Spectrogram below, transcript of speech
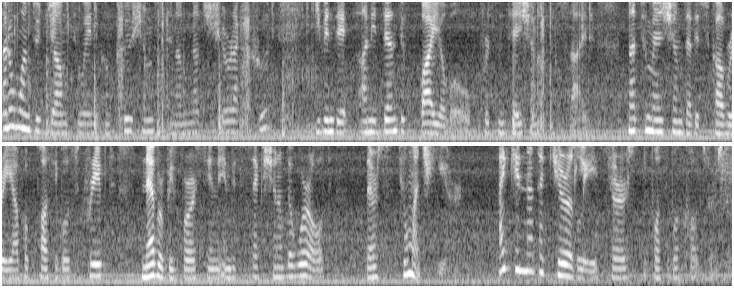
I don't want to jump to any conclusions, and I'm not sure I could, given the unidentifiable presentation of the site. Not to mention the discovery of a possible script never before seen in this section of the world. There's too much here. I cannot accurately search the possible cultures,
